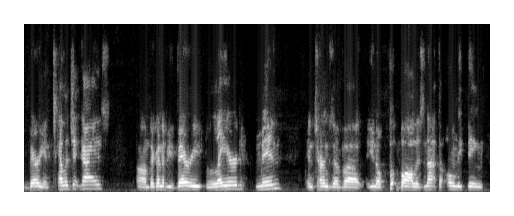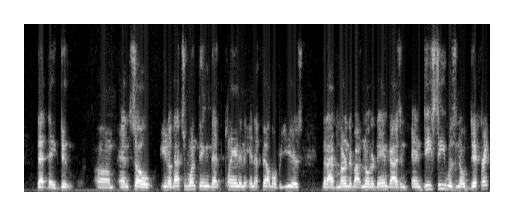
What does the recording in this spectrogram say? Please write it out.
very intelligent guys. Um, they're going to be very layered men in terms of uh, you know football is not the only thing that they do. Um, and so you know that's one thing that playing in the NFL over years that I've learned about Notre Dame guys, and, and DC was no different.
